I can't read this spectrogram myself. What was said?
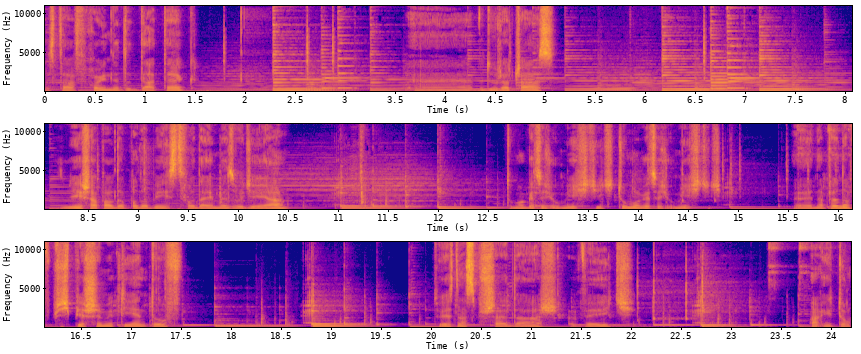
Zostaw hojny dodatek. E, wydłuża czas. Zmniejsza prawdopodobieństwo, dajmy złodzieja. Mogę coś umieścić, tu mogę coś umieścić. E, Na pewno przyspieszymy klientów. Tu jest na sprzedaż. Wyjdź. A i tu.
